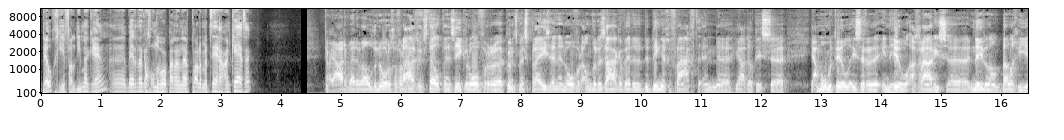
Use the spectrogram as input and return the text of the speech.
België van Limagren. ben je dan ook ja. nog onderworpen aan een parlementaire enquête? Nou ja, er werden wel de nodige vragen gesteld. En zeker over uh, kunstmestprijzen en over andere zaken werden de dingen gevraagd. En uh, ja, dat is. Uh, ja, momenteel is er in heel agrarisch Nederland, België,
